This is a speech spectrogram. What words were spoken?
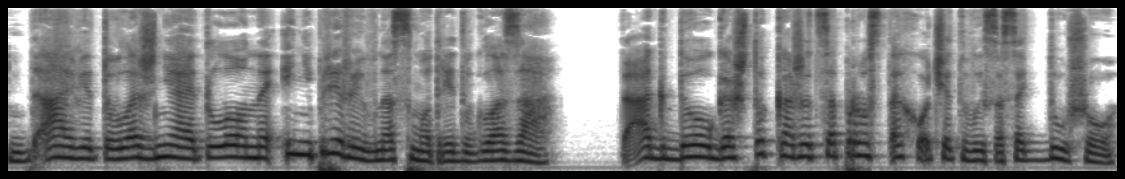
Давит, увлажняет лоны и непрерывно смотрит в глаза. Так долго, что, кажется, просто хочет высосать душу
